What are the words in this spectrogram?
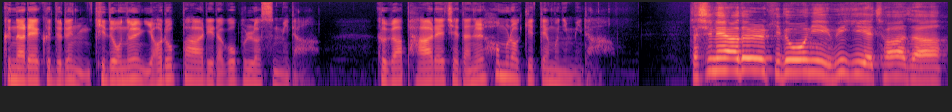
그날에 그들은 기드온을 여룻바알이라고 불렀습니다. 그가 바알의 재단을 허물었기 때문입니다. 자신의 아들 기드온이 위기에 처하자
